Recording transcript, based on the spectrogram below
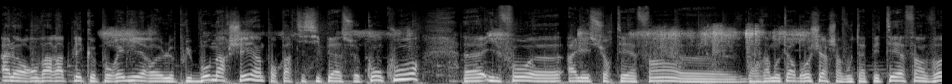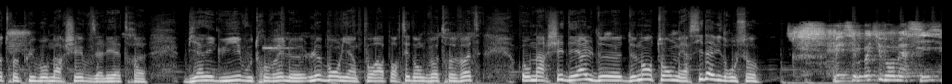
Alors, on va rappeler que pour élire le plus beau marché, hein, pour participer à ce concours, euh, il faut euh, aller sur TF1 dans un moteur de recherche. Hein, vous tapez TF1 votre plus beau marché, vous allez être bien aiguillé, vous trouverez le, bon lien pour apporter donc votre vote au marché des Halles de, de Menton. Merci David Rousseau. Mais c'est moi qui vous remercie.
